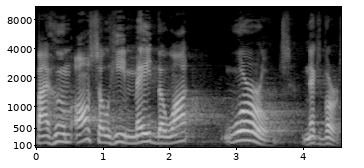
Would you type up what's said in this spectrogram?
by whom also he made the what? Worlds. Next verse.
